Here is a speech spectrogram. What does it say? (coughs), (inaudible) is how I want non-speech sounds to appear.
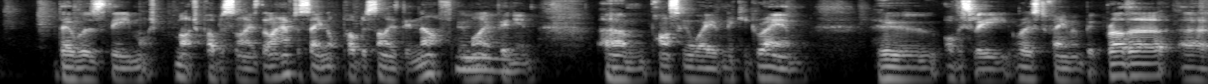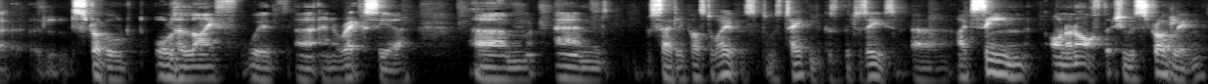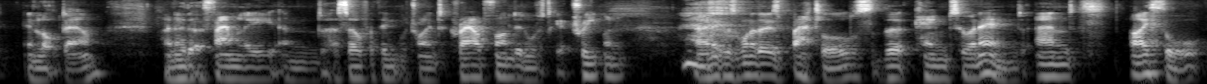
there was the much, much publicised, though I have to say, not publicised enough, in my opinion, um, passing away of Nikki Graham, who obviously rose to fame in Big Brother, uh, struggled all her life with uh, anorexia um, and sadly passed away, was, was taken because of the disease. Uh, I'd seen on and off that she was struggling in lockdown. I know that her family and herself, I think, were trying to crowdfund in order to get treatment. (sighs) and it was one of those battles that came to an end. And I thought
